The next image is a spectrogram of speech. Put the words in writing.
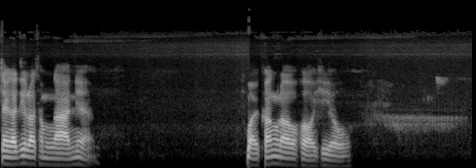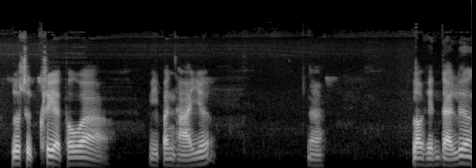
ในการที่เราทำงานเนี่ยบ่อยครั้งเราห่อเหี่ยว รู้สึกเครียดเพราะว่า มีปัญหาเยอะนะเราเห็นแต่เรื่อง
